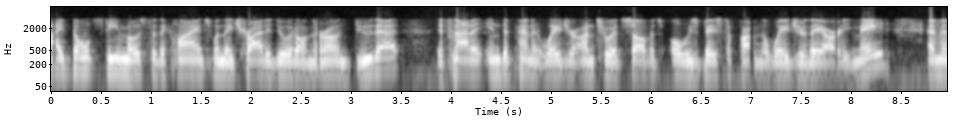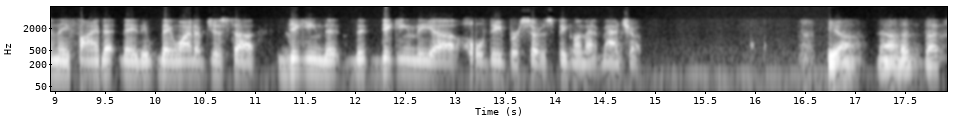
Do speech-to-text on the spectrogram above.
I don't see most of the clients when they try to do it on their own do that. It's not an independent wager unto itself. It's always based upon the wager they already made, and then they find it. They they wind up just uh, digging the, the digging the uh, hole deeper, so to speak, on that matchup. Yeah, no, that, that's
